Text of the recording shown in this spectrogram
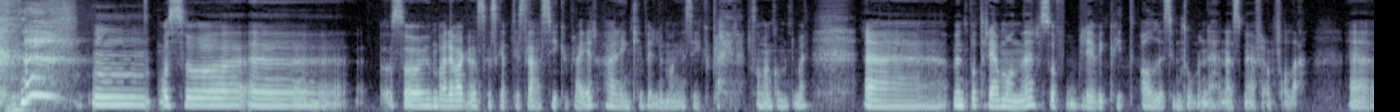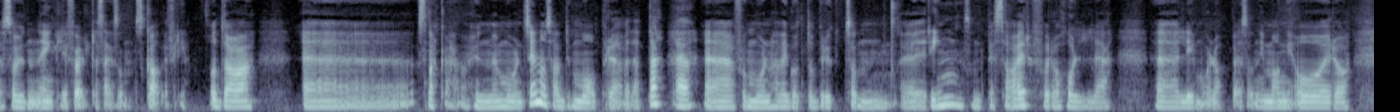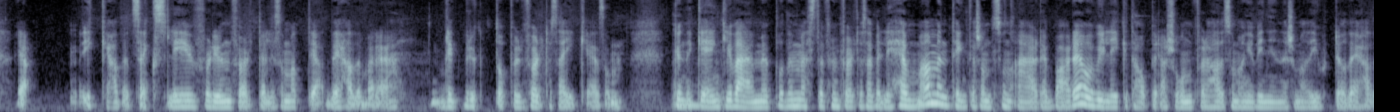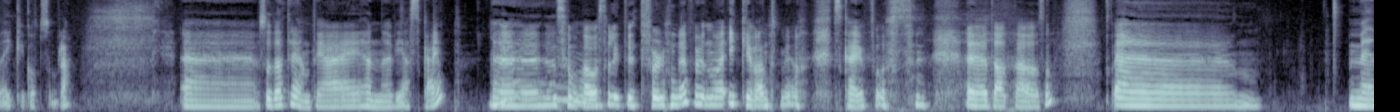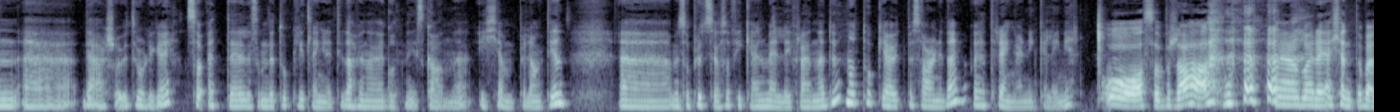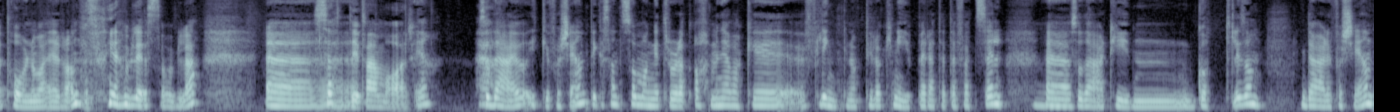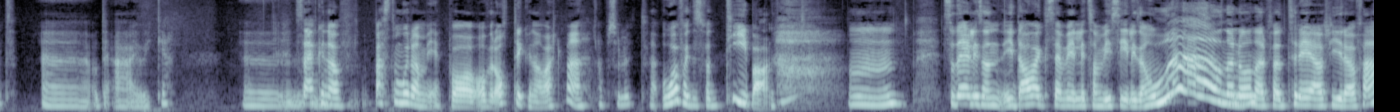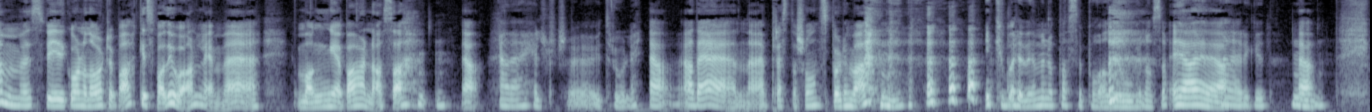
mm, og så uh, Så hun bare var ganske skeptisk. Jeg er sykepleier. Jeg har egentlig veldig mange sykepleiere som han kommer til meg. Uh, men på tre måneder så ble vi kvitt alle symptomene hennes med fremfallet. Uh, så hun egentlig følte seg sånn skadefri. Og da eh, snakka hun med moren sin og sa du må prøve dette. Ja. Eh, for moren hadde gått og brukt sånn eh, ring, sånn pesar, for å holde eh, livmoren oppe sånn i mange år. Og ja, ikke hadde et sexliv fordi hun følte liksom at ja, det hadde bare blitt brukt opp. Hun følte seg ikke sånn Kunne ikke egentlig være med på det meste, for hun følte seg veldig hemma, men tenkte sånn sånn er det bare, og ville ikke ta operasjon, for jeg hadde så mange venninner som hadde gjort det, og det hadde ikke gått så bra. Eh, så da trente jeg henne via Skype. Eh, Som var også litt utfordrende, for hun var ikke vant med å Skype og eh, data og sånn. Eh, Men eh, det er så utrolig gøy. Så etter liksom, Det tok litt lengre tid. da, Hun hadde gått med de skadene i kjempelang tid. Eh, men så plutselig så fikk jeg en melding fra henne. 'Du, nå tok jeg ut besaren i dag, og jeg trenger den ikke lenger.' Å, så bra. Og jeg, bare, jeg kjente bare tårene bare rant. Jeg ble så glad. Eh, 75 år. ja. Så det er jo ikke for sent. ikke sant? Så mange tror at åh, men jeg var ikke flink nok til å knipe rett etter fødsel, eh, så da er tiden gått, liksom. Da er det for sent. Eh, og det er jo ikke. Eh, Så jeg kunne, ha- Bestemora mi på over 80 kunne ha vært med. absolutt. Hun har faktisk fått ti barn. Mm. Så det er liksom, i dag ser vi litt sånn, vi sier liksom wow når noen har født tre av fire av fem. Hvis vi går noen år tilbake, så var det jo vanlig med mange barn, altså. Ja, Ja, det er helt øh, utrolig. ja, ja det er en eh, prestasjon, spør du meg. Ikke bare det, men å passe på alle ungene også. Ja, ja, ja. Herregud. Mm. Ja.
